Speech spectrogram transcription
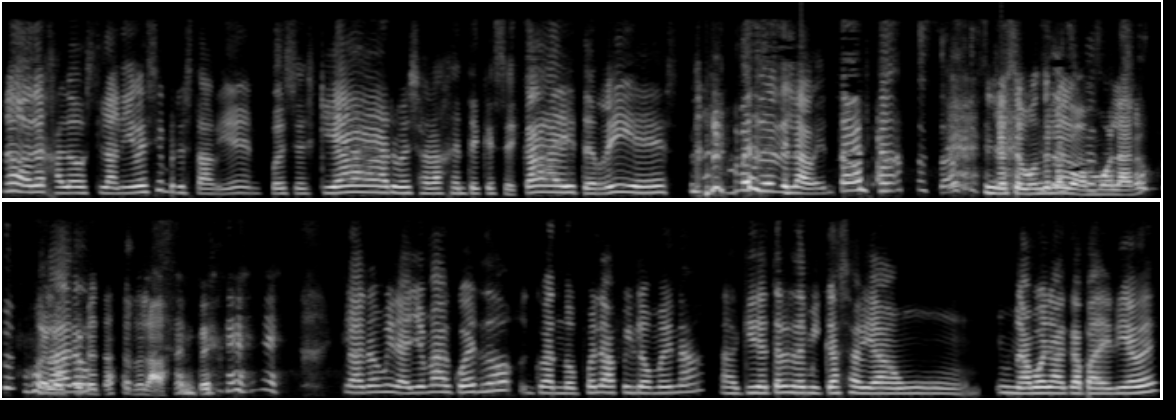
No, déjalo, si la nieve siempre está bien. Puedes esquiar, ves a la gente que se cae, te ríes, lo ves desde la ventana, ¿sabes? Lo segundo es lo que mola, ¿no? Los Claro. peletazos de la gente. Claro, mira, yo me acuerdo cuando fue la Filomena, aquí detrás de mi casa había un- una buena capa de nieve.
